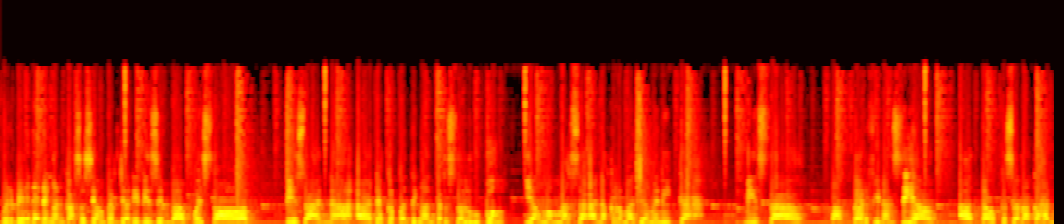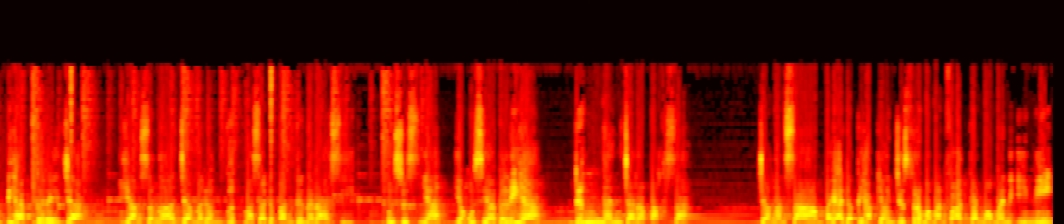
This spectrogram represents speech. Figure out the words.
Berbeda dengan kasus yang terjadi di Zimbabwe, Sob. Di sana ada kepentingan terselubung yang memaksa anak remaja menikah. Misal, faktor finansial atau keserakahan pihak gereja yang sengaja merenggut masa depan generasi, khususnya yang usia belia, dengan cara paksa. Jangan sampai ada pihak yang justru memanfaatkan momen ini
